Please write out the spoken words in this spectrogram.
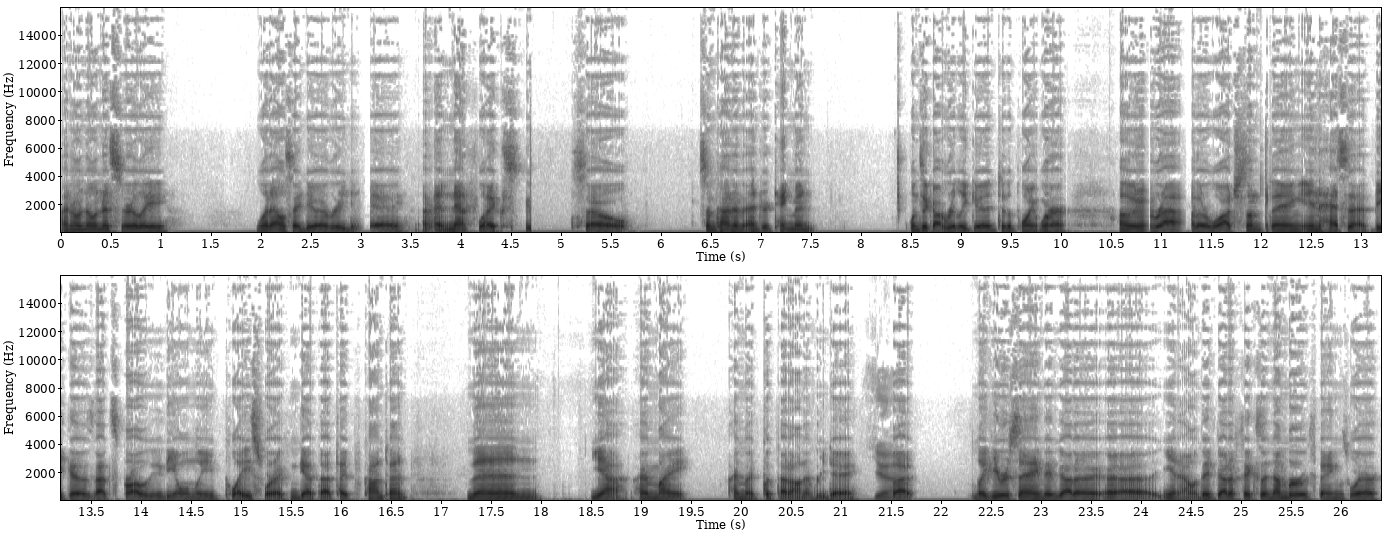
I don't know necessarily what else I do every day. At Netflix, so some kind of entertainment. Once it got really good to the point where I would rather watch something in headset because that's probably the only place where I can get that type of content. Then, yeah, I might I might put that on every day. Yeah. But like you were saying, they've got to uh, you know they've got to fix a number of things where,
